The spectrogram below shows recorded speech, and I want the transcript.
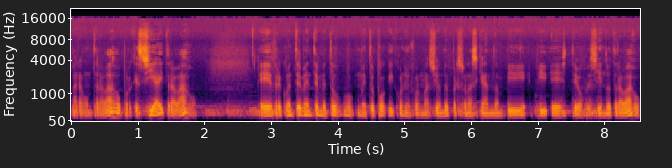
para un trabajo, porque sí hay trabajo. Eh, frecuentemente me topo, me topo aquí con información de personas que andan este, ofreciendo trabajo.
